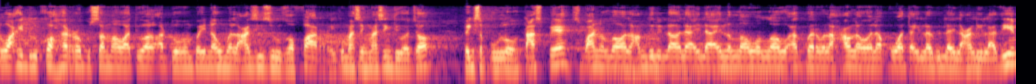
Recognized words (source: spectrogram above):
wahidul qahhar rabbus samawati wal ardi wa ma bainahumal azizul ghaffar iku masing-masing diwaca ping 10 tasbih subhanallah alhamdulillah la ilaha illallah wallahu akbar wala haula wala quwata illa billahil aliyil azim.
